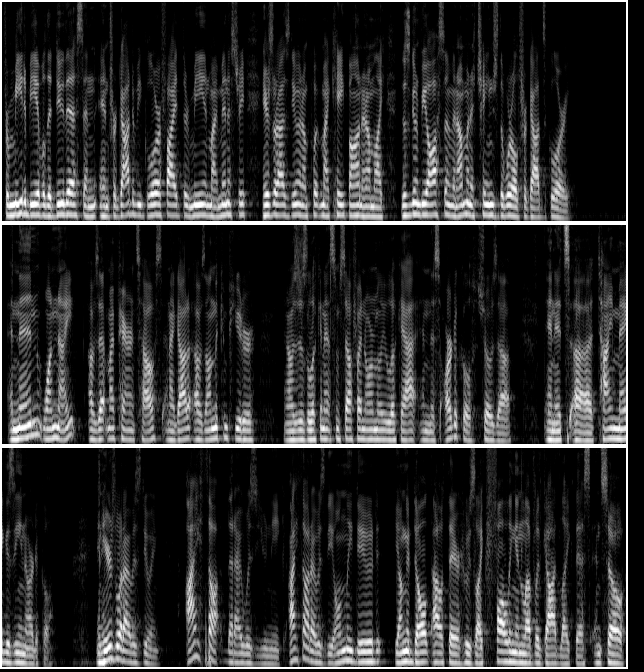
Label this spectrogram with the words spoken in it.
for me to be able to do this and, and for God to be glorified through me and my ministry. Here's what I was doing I'm putting my cape on, and I'm like, this is going to be awesome, and I'm going to change the world for God's glory. And then one night, I was at my parents' house and I, got, I was on the computer and I was just looking at some stuff I normally look at, and this article shows up, and it's a Time Magazine article. And here's what I was doing I thought that I was unique. I thought I was the only dude, young adult out there who's like falling in love with God like this. And so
